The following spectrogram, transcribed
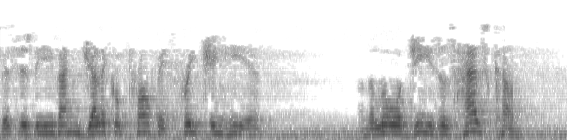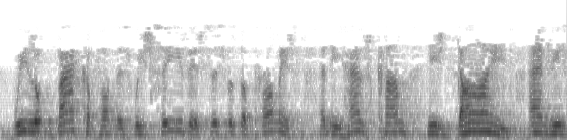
This is the evangelical prophet preaching here. And the Lord Jesus has come we look back upon this, we see this. This was the promise, and He has come, He's died, and He's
